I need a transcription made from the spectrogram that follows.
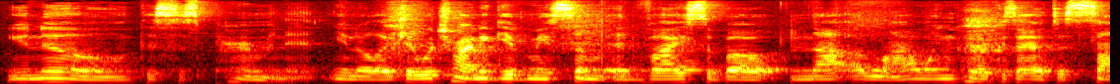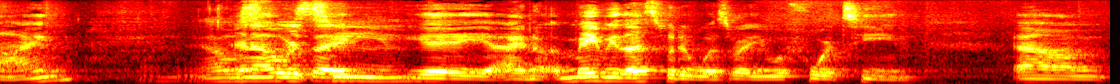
"You know, this is permanent." You know, like they were trying to give me some advice about not allowing her because I had to sign. I was and I 14. was like, "Yeah, yeah, I know. Maybe that's what it was, right? You were 14." Um,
